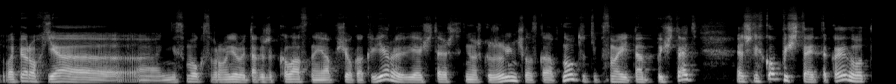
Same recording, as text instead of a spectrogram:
Во-первых, я э, не смог сформулировать так же классно и общо, как Вера. Я считаю, что ты немножко жульничал, сказав, ну, тут, типа, смотреть, надо посчитать. Это же легко посчитать, такое вот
